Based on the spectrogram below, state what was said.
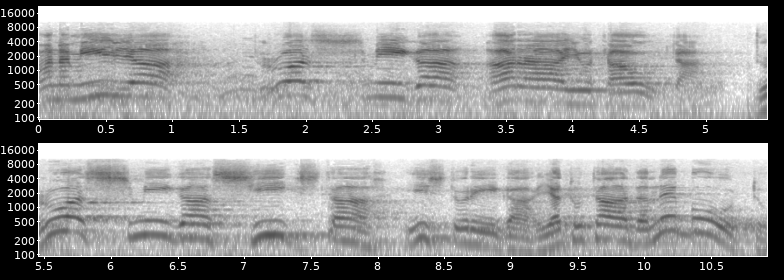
Mana mīļā, drosmīgā arāju tauta. Drosmīgā, sīkstā, izturīgā. Ja tu tāda nebūtu,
